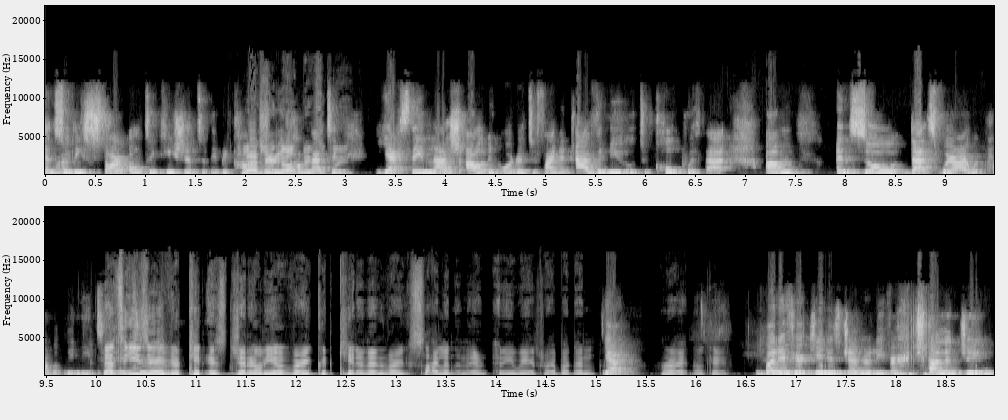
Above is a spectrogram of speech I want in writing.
And right. so they start altercations and they become Lashing very combative. Basically. Yes, they lash out in order to find an avenue to cope with that. Um, and so that's where I would probably need to. That's easier if your kid is generally a very good kid and then very silent in any ways, right? But then, yeah, right, okay but if your kid is generally very challenging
